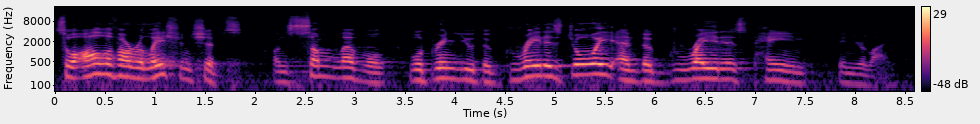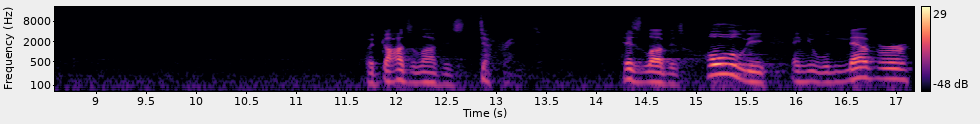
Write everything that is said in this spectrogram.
So, all of our relationships on some level will bring you the greatest joy and the greatest pain in your life. But God's love is different. His love is holy, and He will never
